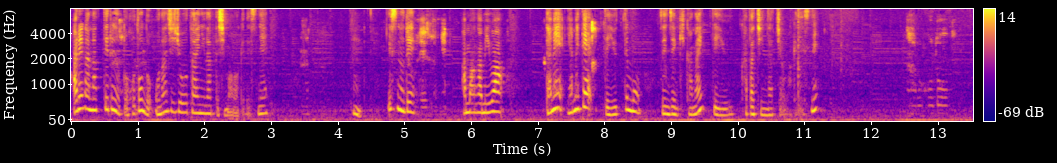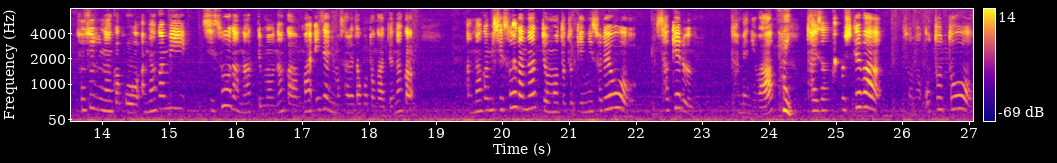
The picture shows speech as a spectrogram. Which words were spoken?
あれが鳴ってるのとほとんど同じ状態になってしまうわけですね。うん。ですので、甘噛みはダメやめてって言っても全然聞かないっていう形になっちゃうわけですね。なるほど。そうするとなんかこう甘噛みしそうだなってもうなんか、まあ、以前にもされたことがあってなんか甘噛みしそうだなって思った時にそれを避けるためには、はい、対策としてはその音と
